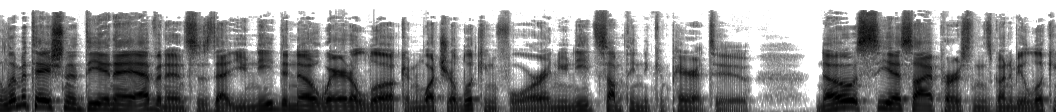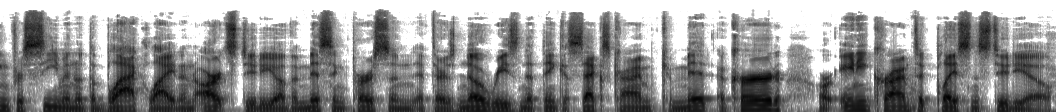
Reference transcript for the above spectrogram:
The limitation of DNA evidence is that you need to know where to look and what you're looking for, and you need something to compare it to. No CSI person is going to be looking for semen with a black light in an art studio of a missing person if there's no reason to think a sex crime commit occurred or any crime took place in studio.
